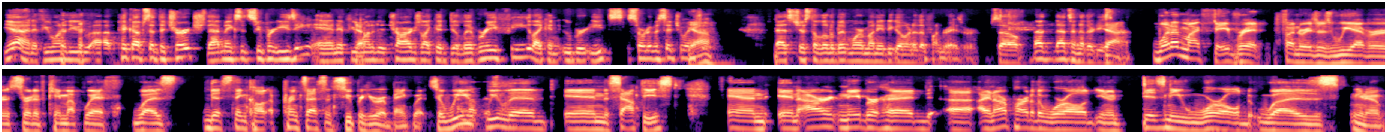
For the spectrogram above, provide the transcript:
Yeah, and if you want to do uh, pickups at the church, that makes it super easy. And if you Yep. wanted to charge like a delivery fee, like an Uber Eats sort of a situation, Yeah. That's just a little bit more money to go into the fundraiser. So that, that's another decent. Yeah. One of my favorite fundraisers we ever sort of came up with was this thing called a princess and superhero banquet. So we we one. lived in the southeast and in our neighborhood uh, in our part of the world, you know, Disney World was, you know,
